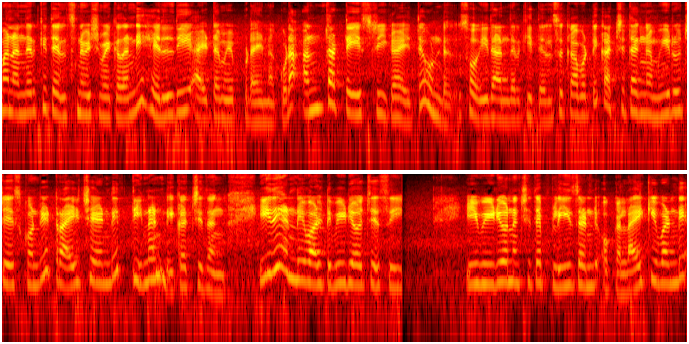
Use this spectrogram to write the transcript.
మనందరికీ తెలిసిన విషయమే కదండి హెల్దీ ఐటమ్ ఎప్పుడైనా కూడా అంత టేస్టీగా అయితే ఉండదు. సో ఇది అందరికీ తెలుసు కాబట్టి ఖచ్చితంగా మీరు చేసుకోండి ట్రై చేయండి తినండి ఖచ్చితంగా. ఇది అండి వాళ్ళ వీడియో వచ్చేసి. ఈ వీడియో నచ్చితే ప్లీజ్ అండి ఒక లైక్ ఇవ్వండి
